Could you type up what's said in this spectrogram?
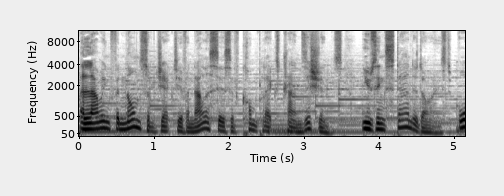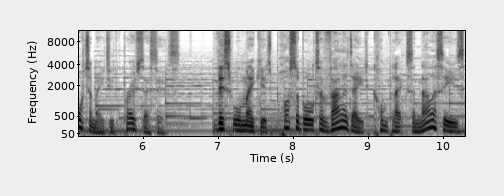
allowing for non-subjective analysis of complex transitions using standardized, automated processes. This will make it possible to validate complex analyses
